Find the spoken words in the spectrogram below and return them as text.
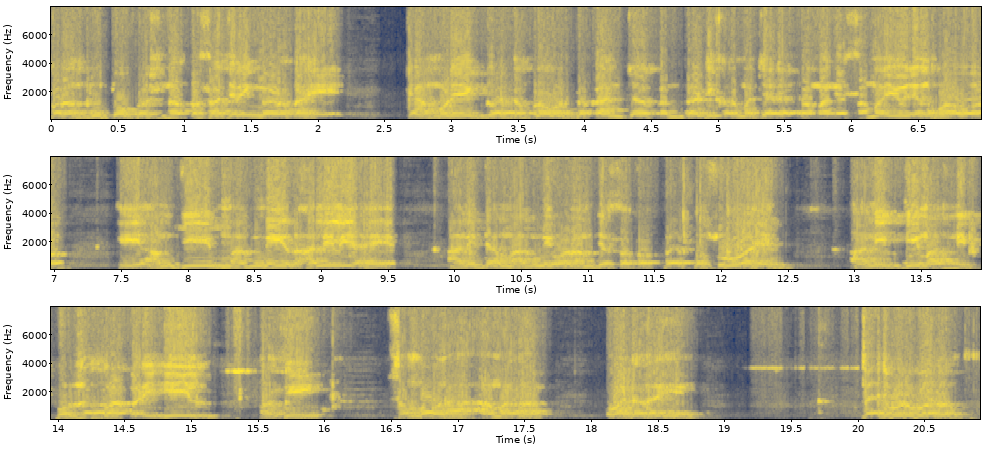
परंतु तो प्रश्न तसाच रेंगाळत आहे. त्यामुळे गट प्रवर्तकांच्या कंत्राटी कर्मचाऱ्याप्रमाणे समायोजन व्हावं ही आमची मागणी राहिलेली आहे आणि त्या मागणीवर आमचे सतत प्रयत्न सुरू आहेत. आणि ती मागणी पूर्णत्वाकडे येईल अशी संभावना आम्हाला वाटत आहे. त्याचबरोबर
